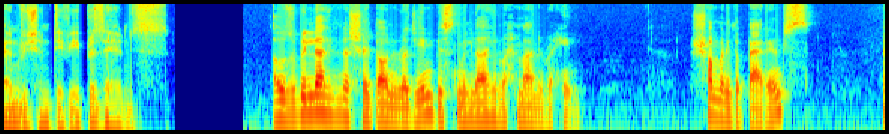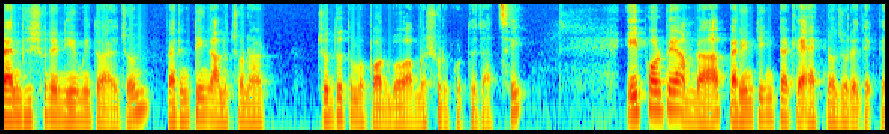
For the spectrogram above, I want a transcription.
Penvision TV presents. আউজুবিল্লাহ ইবনা শৈতান রাজিম বিসমিল্লাহ রহমান রহিম সম্মানিত প্যারেন্টস প্যানভিশনের নিয়মিত আয়োজন প্যারেন্টিং আলোচনার চোদ্দতম পর্ব আমরা শুরু করতে যাচ্ছি। এই পর্বে আমরা প্যারেন্টিংটাকে এক নজরে দেখতে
